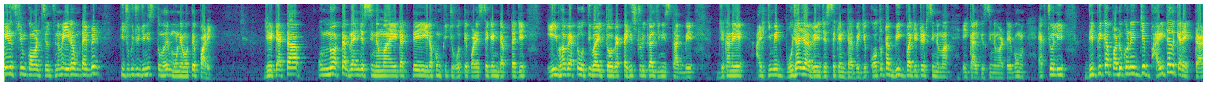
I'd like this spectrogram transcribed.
মেন স্ট্রিম কমার্শিয়াল সিনেমা এরকম টাইপের কিছু কিছু জিনিস তোমাদের মনে হতে পারে। যে এটা একটা অন্য একটা গ্র্যান্ডের সিনেমা এটাতে এরকম কিছু হতে পারে। সেকেন্ড হাফটা যে এইভাবে একটা অতিবাহিত হবে, একটা হিস্টোরিক্যাল জিনিস থাকবে, যেখানে আলটিমেট বোঝা যাবে যে সেকেন্ড হাফে যে কতটা বিগ বাজেটের সিনেমা এই কালকের সিনেমাটা এবং অ্যাকচুয়ালি দীপিকা পাডুকোনের যে ভাইটাল ক্যারেক্টার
